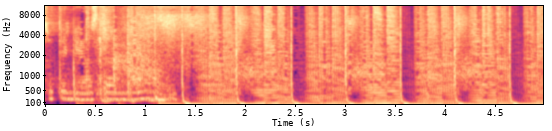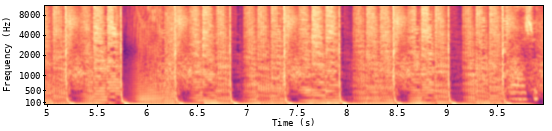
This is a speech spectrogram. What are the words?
Girls with their nails done now. Girls with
